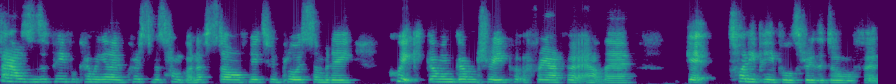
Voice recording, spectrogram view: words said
thousands of people coming in over Christmas, haven't got enough staff, need to employ somebody. Quick, go on Gumtree, put a free advert out there, get 20 people through the door for,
